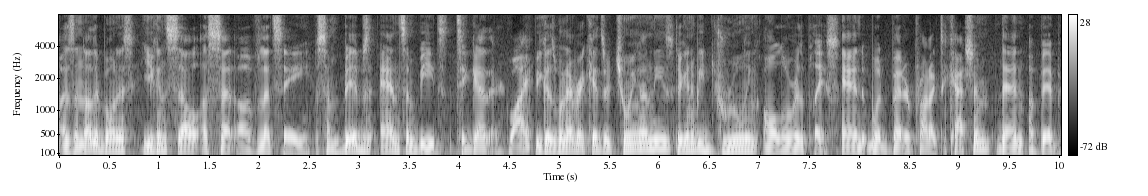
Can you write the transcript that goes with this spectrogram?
As another bonus, you can sell a set of, let's say, some bibs and some beads together. Why? Because whenever kids are chewing on these, they're going to be drooling all over the place. And what better product to catch them than a bib?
